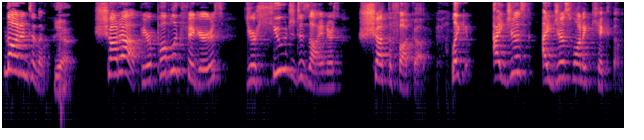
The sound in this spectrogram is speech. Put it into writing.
Not into them. Yeah. Shut up. You're public figures. You're huge designers. Shut the fuck up. Like, I just, I just want to kick them.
